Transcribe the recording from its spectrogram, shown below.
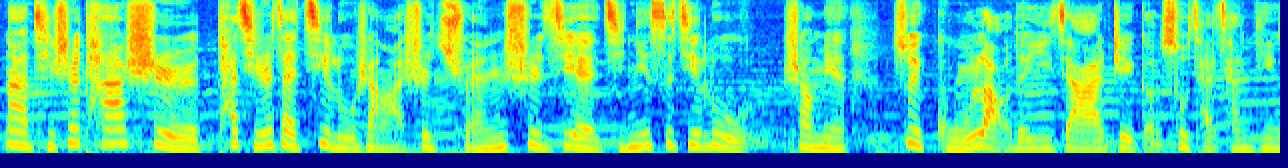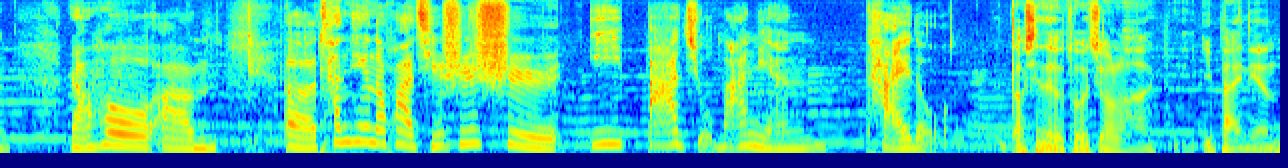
那其实它是它其实在记录上啊是全世界吉尼斯纪录上面最古老的一家这个素菜餐厅。然后啊呃，餐厅的话其实是一八九八年开的，到现在有多久了？一百年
